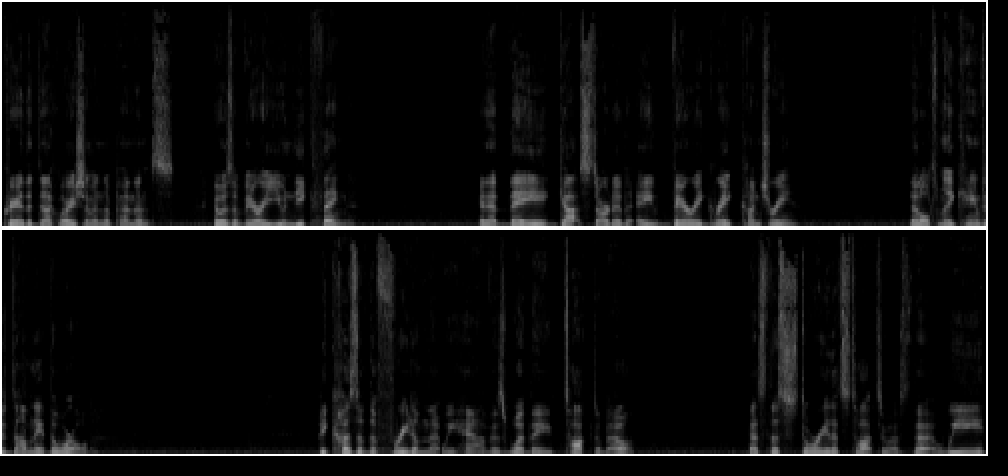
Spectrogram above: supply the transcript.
created the Declaration of Independence it was a very unique thing and that they got started a very great country that ultimately came to dominate the world. Because of the freedom that we have, is what they talked about. That's the story that's taught to us that we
